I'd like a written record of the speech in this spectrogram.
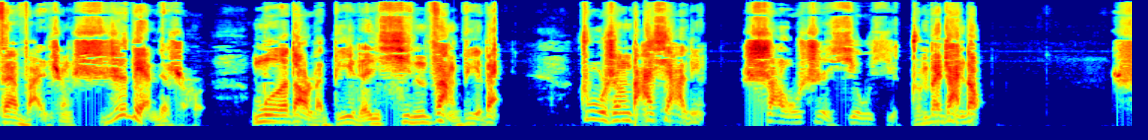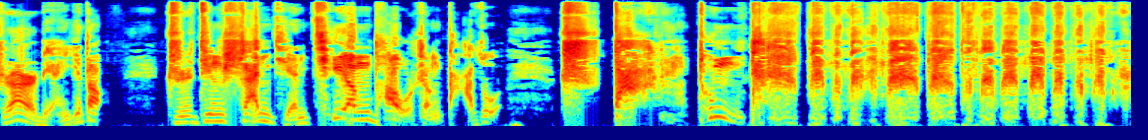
在晚上十点的时候摸到了敌人心脏地带。朱生达下令。稍事休息，准备战斗。十二点一到，只听山前枪炮声大作，通，啪啪啪啪啪啪啪啪啪啪啪啪啪啪。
